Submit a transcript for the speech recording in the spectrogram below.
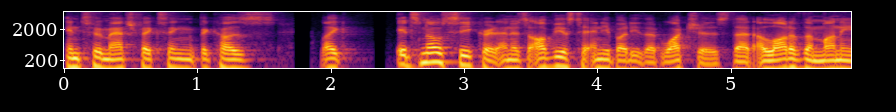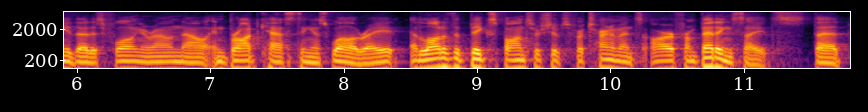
into match fixing because like it's no secret and it's obvious to anybody that watches that a lot of the money that is flowing around now in broadcasting as well, right? A lot of the big sponsorships for tournaments are from betting sites that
